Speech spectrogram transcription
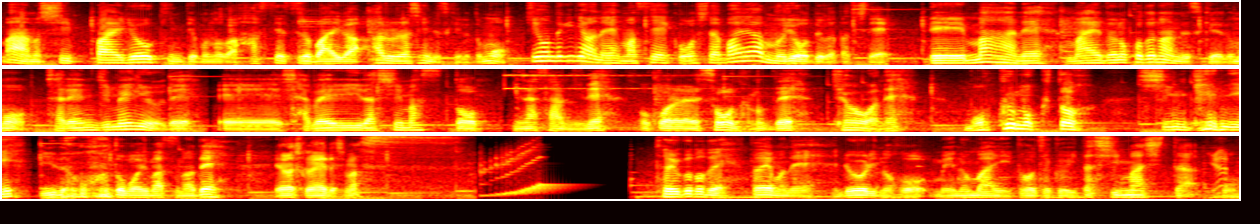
まあ、あの、失敗料金っていうものが発生する場合があるらしいんですけれども、基本的にはね、まあ、成功した場合は無料という形で。で、まあね、毎度のことなんですけれども、チャレンジメニューで、えー、喋り出しますと、皆さんにね、怒られそうなので、今日はね、黙々と真剣に挑もうと思いますので、よろしくお願いいたします。ということで、ただいまね、料理の方、目の前に到着いたしました。もう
